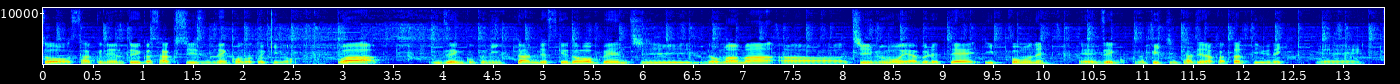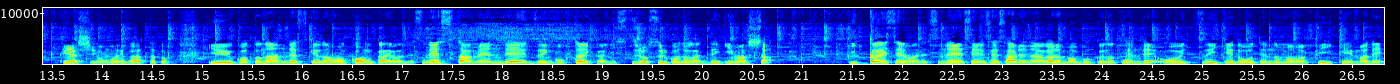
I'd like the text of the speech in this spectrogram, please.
そう、昨年というか昨シーズンね、この時のは、全国に行ったんですけど、ベンチのまま、あチームも敗れて、一歩もね、えー、全国のピッチに立てなかったっていうね、えー悔しい思いがあったということなんですけども今回はですねスタメンで全国大会に出場することができました。1回戦はですね先制されながらも僕の点で追いついて同点のまま PK まで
